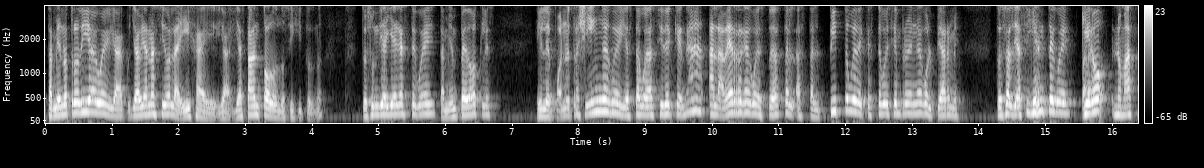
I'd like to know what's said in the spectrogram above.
también otro día, güey, ya, ya había nacido la hija y ya, ya estaban todos los hijitos, ¿no? Entonces un día llega este güey, también Pedocles, y le pone otra chinga, güey. Y esta güey así de que, nah, a la verga, güey. Estoy hasta el, hasta el pito, güey, de que este güey siempre venga a golpearme. Entonces al día siguiente, güey. para- Quiero nomás.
